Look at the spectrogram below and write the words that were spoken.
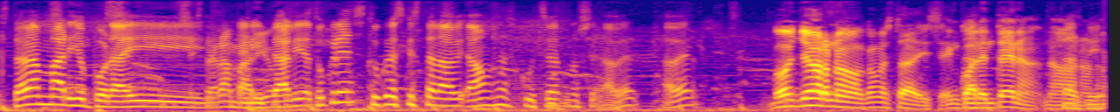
¿Estará Mario por ahí Estará en. Italia? ¿Tú crees? ¿Tú crees que estará...? Vamos a escuchar, no sé, a ver, a ver. Buongiorno, ¿cómo estáis? ¿En cuarentena? No, ¿Estás no, bien?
